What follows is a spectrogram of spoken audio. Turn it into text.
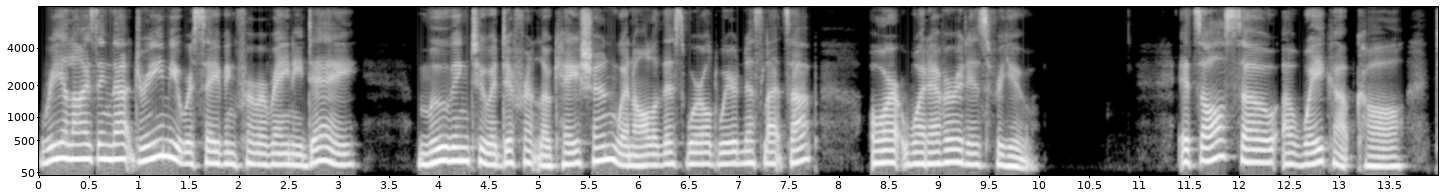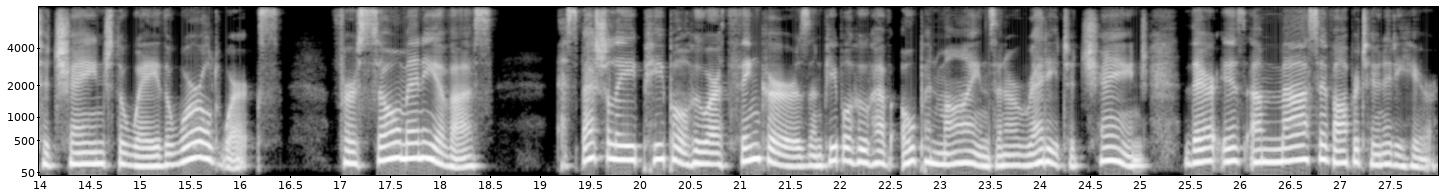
realizing that dream you were saving for a rainy day, moving to a different location when all of this world weirdness lets up, or whatever it is for you. It's also a wake up call to change the way the world works. For so many of us, especially people who are thinkers and people who have open minds and are ready to change, there is a massive opportunity here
